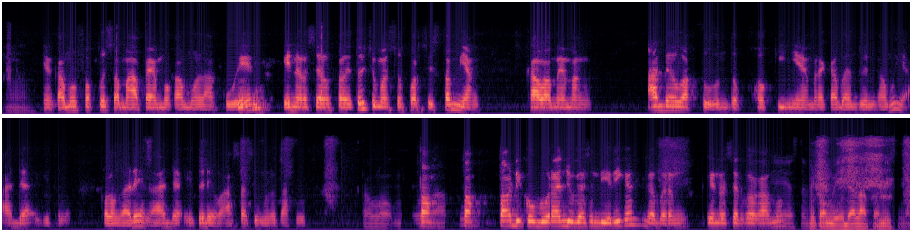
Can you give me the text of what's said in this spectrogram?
Hmm. yang kamu fokus sama apa yang mau kamu lakuin. Inner circle itu cuma support system yang kalau memang ada waktu untuk hokinya mereka bantuin kamu ya ada gitu loh. Kalau nggak ada ya nggak ada. Itu dewasa sih menurut aku. Kalau Toh aku, toh toh di kuburan juga sendiri kan nggak bareng inner circle kamu. iya, tapi kan beda lah kondisinya.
